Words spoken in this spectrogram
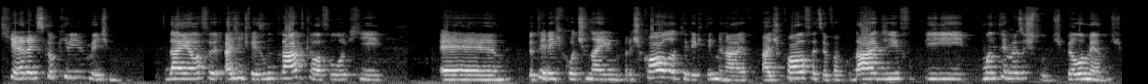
que era isso que eu queria mesmo. Daí ela, a gente fez um trato que ela falou que é, eu teria que continuar indo para a escola, eu teria que terminar a escola, fazer a faculdade e, e manter meus estudos, pelo menos,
